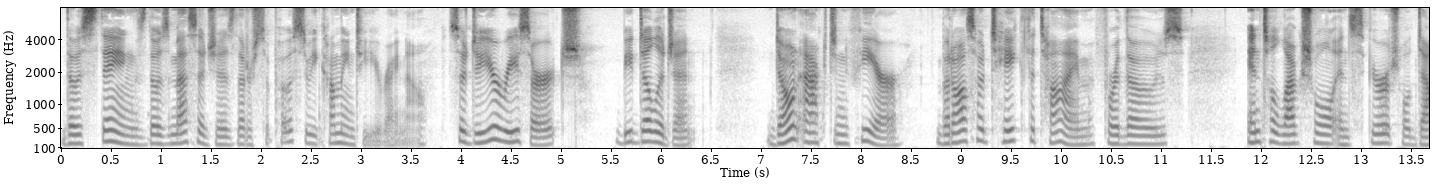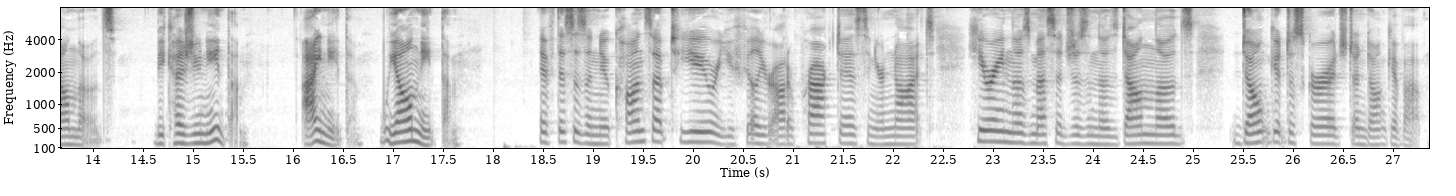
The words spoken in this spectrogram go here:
those things, those messages that are supposed to be coming to you right now. So do your research, be diligent, don't act in fear, but also take the time for those intellectual and spiritual downloads because you need them. I need them. We all need them. If this is a new concept to you, or you feel you're out of practice and you're not hearing those messages and those downloads, don't get discouraged and don't give up.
